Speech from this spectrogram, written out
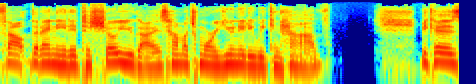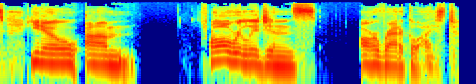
felt that I needed to show you guys how much more unity we can have. Because, you know, um, all religions are radicalized.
